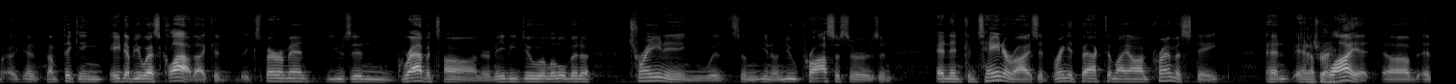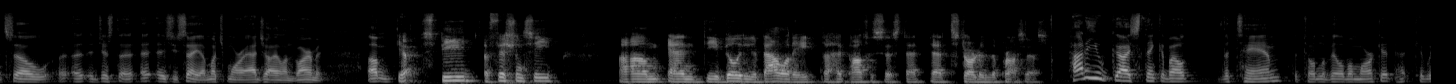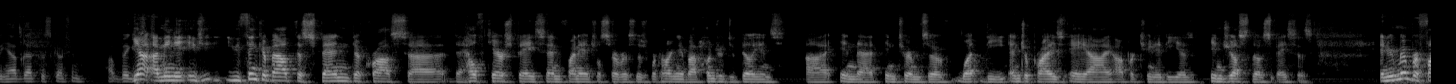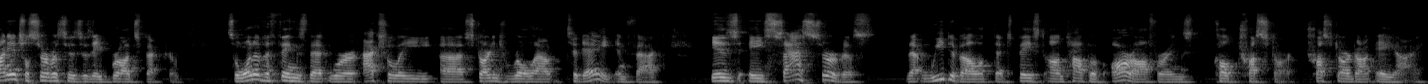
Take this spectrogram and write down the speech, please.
I'm thinking AWS cloud. I could experiment using Graviton or maybe do a little bit of training with some you know new processors and and then containerize it, bring it back to my on-premise state and, and apply right. it. Uh, and so uh, uh just, uh, as you say, a much more agile environment. Um, yep, speed, efficiency, um, and the ability to validate the hypothesis that, that started the process. How do you guys think about the TAM, the total available market? Can we have that discussion? How big yeah, I mean, if you think about the spend across uh, the healthcare space and financial services, we're talking about hundreds of billions uh, in that in terms of what the enterprise AI opportunity is in just those spaces. And remember, financial services is a broad spectrum. So one of the things that we're actually uh, starting to roll out today, in fact, is a SaaS service that we developed that's based on top of our offerings called TrustStar, truststar.ai.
